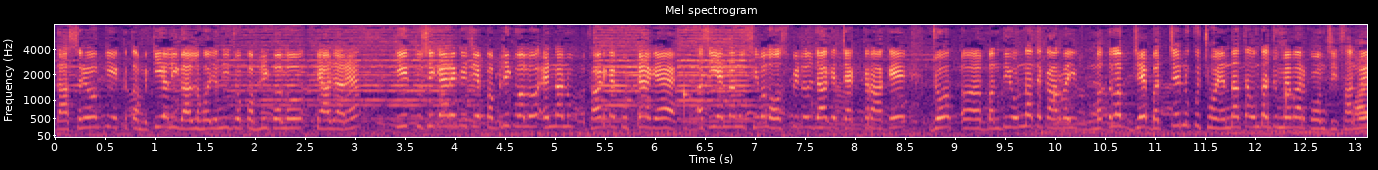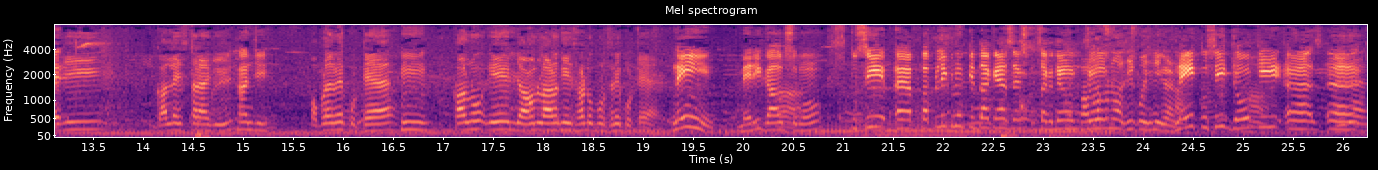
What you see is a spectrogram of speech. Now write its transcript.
ਦੱਸ ਰਹੇ ਹੋ ਕਿ ਇੱਕ ਧਮਕੀ ਵਾਲੀ ਗੱਲ ਹੋ ਜਾਂਦੀ ਜੋ ਪਬਲਿਕ ਵੱਲੋਂ ਕਿਹਾ ਜਾ ਰਿਹਾ। ਕਿ ਤੁਸੀਂ ਕਹਿ ਰਹੇ ਕਿ ਜੇ ਪਬਲਿਕ ਵੱਲੋਂ ਇਹਨਾਂ ਨੂੰ ਫੜ ਕੇ ਕੁੱਟਿਆ ਗਿਆ ਅਸੀਂ ਇਹਨਾਂ ਨੂੰ ਸਿਵਲ ਹਸਪੀਟਲ ਜਾ ਕੇ ਚੈੱਕ ਕਰਾ ਕੇ ਜੋ ਬੰਦੀ ਉਹਨਾਂ ਤੇ ਕਾਰਵਾਈ ਮਤਲਬ ਜੇ ਬੱਚੇ ਨੂੰ ਕੁਝ ਹੋ ਜਾਂਦਾ ਤਾਂ ਉਹਦਾ ਜ਼ਿੰਮੇਵਾਰ ਕੌਣ ਸੀ? ਸਾਨੂੰ ਜੀ ਗੱਲ ਇਸ ਤਰ੍ਹਾਂ ਜੀ। ਹਾਂਜੀ। ਆਪਣੇ ਨੇ ਕੁੱਟਿਆ ਹੂੰ। ਕੱਲ ਨੂੰ ਇਹ ਇਲਜ਼ਾਮ ਲਾਣਗੇ ਸਾਨੂੰ ਪੁਲਿਸ ਨੇ ਕੁੱਟਿਆ। ਨਹੀਂ ਮੇਰੀ ਗੱਲ ਸੁਣੋ। ਤੁਸੀਂ ਪਬਲਿਕ ਨੂੰ ਕਿੱਦਾਂ ਕਹਿ ਸਕ- ਸਕਦੇ ਹੋ? ਪਬਲਿਕ ਨੂੰ ਜੋ ਅਸੀਂ ਕੁਝ ਨਹੀਂ ਕਹਿਣਾ। ਨਹੀਂ ਤੁਸੀਂ ਜੋ ਕਿ ਅ, ਅ,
